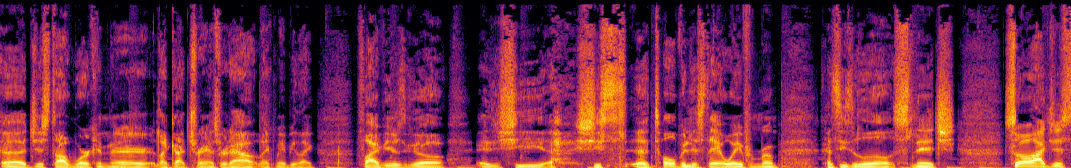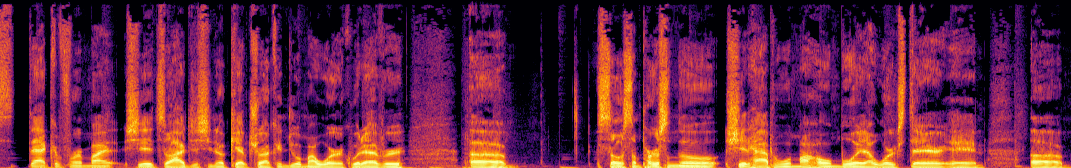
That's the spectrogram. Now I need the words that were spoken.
uh, just stopped working there. Like I transferred out, like maybe like five years ago, and she she uh, told me to stay away from him because he's a little snitch. So I just that confirmed my shit. So I just you know kept trucking, doing my work, whatever. Um, so some personal shit happened with my homeboy that works there, and um,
